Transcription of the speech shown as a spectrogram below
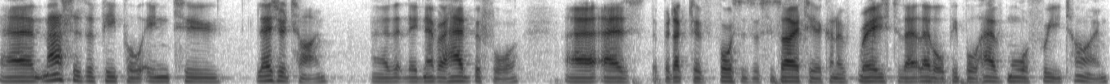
uh, masses of people into leisure time uh, that they'd never had before, uh, as the productive forces of society are kind of raised to that level, people have more free time.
